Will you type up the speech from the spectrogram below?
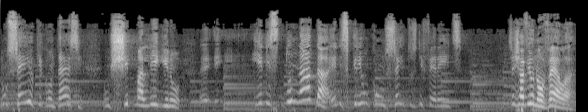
Não sei o que acontece. Um chip maligno. E eles, do nada, eles criam conceitos diferentes. Você já viu novela?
